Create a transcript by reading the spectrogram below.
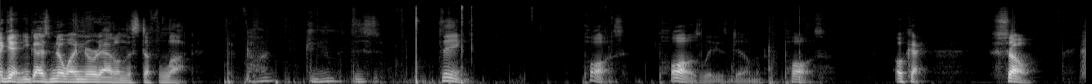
Again, you guys know I nerd out on this stuff a lot. God damn this thing. Pause. Pause, ladies and gentlemen. Pause. Okay. So,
